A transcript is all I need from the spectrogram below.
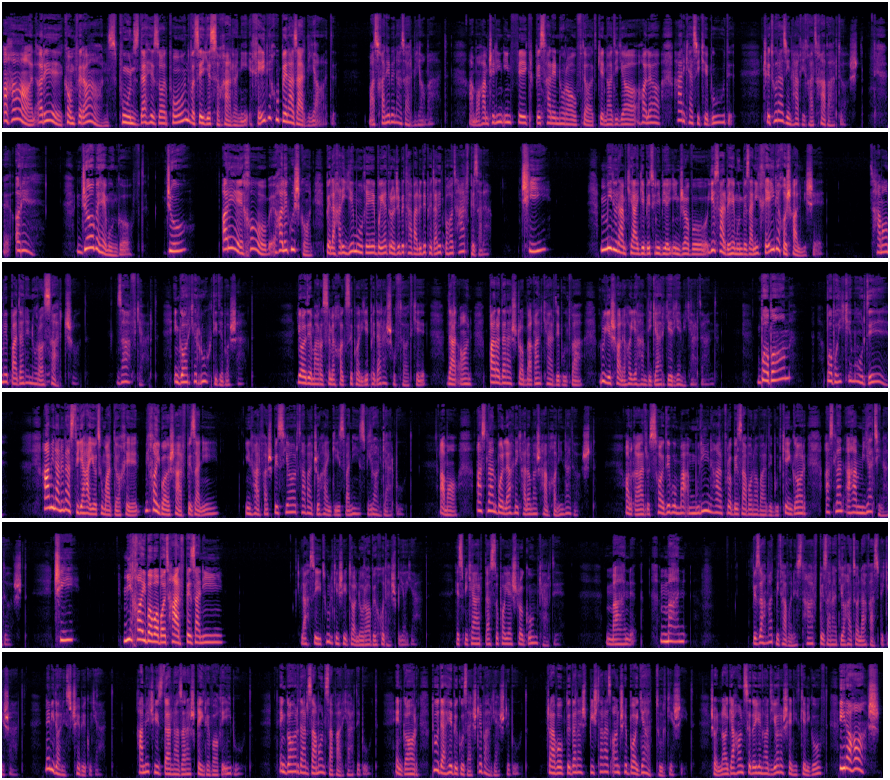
آهان آره کنفرانس. پونزده هزار پوند واسه یه سخنرانی. خیلی خوب به نظر میاد. مسخره به نظر میآمد. اما همچنین این فکر به سر نورا افتاد که نادیا حالا هر کسی که بود چطور از این حقیقت خبر داشت؟ آره جو بهمون گفت. جو؟ آره خب حالا گوش کن. بالاخره یه موقع باید راجع به تولد پدرت باهات حرف بزنم. چی؟ می‌دونم که اگه بتونی بیای اینجا و یه سر بهمون بزنی خیلی خوشحال میشه. تمام بدن نورا سرد شد. ضعف کرد. انگار که روح دیده باشد. یاد مراسم خاکسپاری پدرش افتاد که در آن برادرش را بغل کرده بود و روی شانه های همدیگر گریه می کردند. بابام؟ بابایی که مرده؟ همین الان از دیگه حیات اومد داخل می‌خوای باش حرف بزنی؟ این حرفش بسیار توجه انگیز و نیز ویرانگر بود. اما اصلا با لحن کلامش همخانی نداشت. آنقدر ساده و معمولی این حرف را به زبان آورده بود که انگار اصلا اهمیتی نداشت. چی؟ می‌خوای با بابات حرف بزنی؟ لحظه ای طول کشید تا نورا به خودش بیاید. حس می کرد دست و پایش را گم کرده. من من به زحمت می توانست حرف بزند یا حتی نفس بکشد. نمی‌دانست چه بگوید. همه چیز در نظرش غیر واقعی بود. انگار در زمان سفر کرده بود. انگار دو دهه به گذشته برگشته بود. جواب دادنش بیشتر از آنچه باید طول کشید. چون ناگهان صدای نادیا را شنید که می‌گفت اینهاش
